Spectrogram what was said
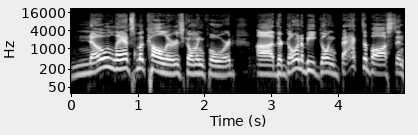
No Lance McCullers going forward. Uh, they're going to be going back to Boston.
